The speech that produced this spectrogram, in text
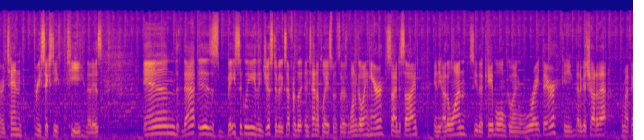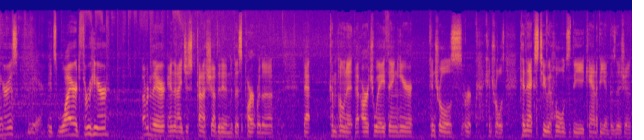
or 10360T that is. And that is basically the gist of it, except for the antenna placements. There's one going here, side to side, and the other one, see the cable going right there? Can you get a good shot of that, where my finger is? Yeah. It's wired through here, over to there, and then I just kind of shoved it into this part where the that component, that archway thing here, controls or controls connects to and holds the canopy in position.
